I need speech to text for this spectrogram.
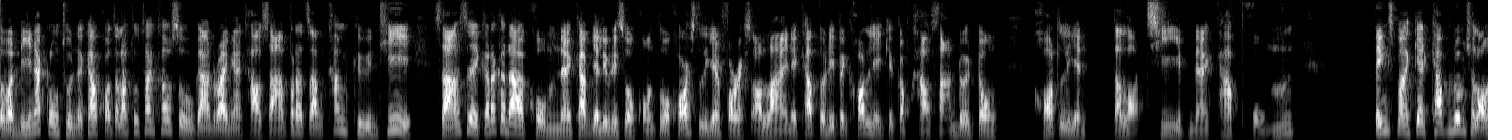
สวัสดีนักลงทุนนะครับ ขอต้อนรับทุกท่านเข้าสู่การรายงานข่าวสารประจำค่ำคืนที่ 31 กรกฎาคมนะครับ อย่าลืมในส่วนของตัวคอร์สเรียน forex ออนไลน์นะครับ ตัวนี้เป็นคอร์สเรียนเกี่ยวกับข่าวสารโดยตรง คอร์สเรียนตลอดชีพนะครับผม Things Market ครับ ร่วมฉลอง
